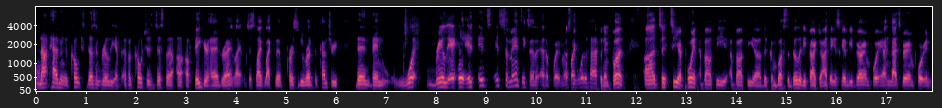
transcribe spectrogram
not having a coach doesn't really if, if a coach is just a, a figurehead right like just like like the person who runs the country then then what really it, it, it's it's semantics at a, at a point man. It's like what is happening? But uh, to, to your point about the about the uh, the combustibility factor i think it's going to be very important and that's very important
